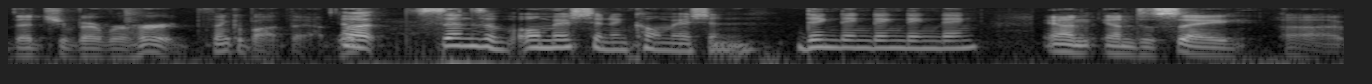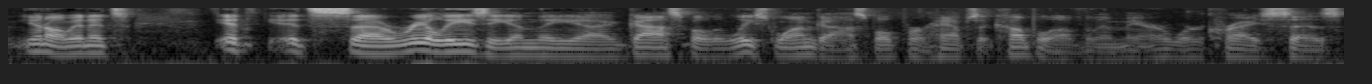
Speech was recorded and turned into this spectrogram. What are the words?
that you've ever heard. Think about that. Uh, sins of omission and commission. Ding, ding, ding, ding, ding. and and to say, uh, you know, and it's it, it's uh, real easy in the uh, gospel, at least one gospel, perhaps a couple of them here, where Christ says,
